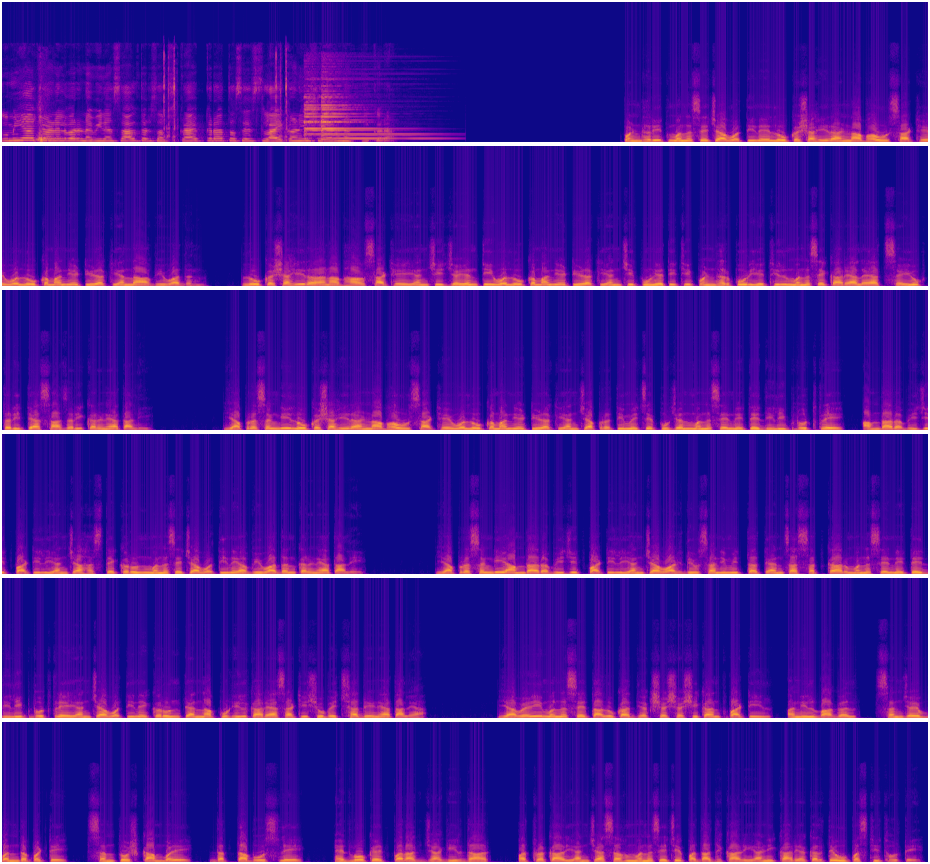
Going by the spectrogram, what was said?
तुम्ही या चॅनलवर नवीन असाल तर सबस्क्राईब करा तसेच लाईक आणि शेअर नक्की करा. पंढरीत मनसेच्या वतीने लोकशाहीर अण्णाभाऊ साठे व लोकमान्य टिळक यांना अभिवादन. लोकशाहीर अण्णाभाऊ साठे यांची जयंती व लोकमान्य टिळक यांची पुण्यतिथी पंढरपूर येथील मनसे कार्यालयात संयुक्तरित्या साजरी करण्यात आली. याप्रसंगी लोकशाहीर अण्णाभाऊ साठे व लोकमान्य टिळक यांच्या प्रतिमेचे पूजन मनसे नेते दिलीप धोत्रे आमदार अभिजित पाटील यांच्या हस्ते करून मनसेच्या वतीने अभिवादन करण्यात आले. याप्रसंगी आमदार अभिजित पाटील यांच्या वाढदिवसानिमित्त त्यांचा सत्कार मनसे नेते दिलीप धोत्रे यांच्या वतीने करून त्यांना पुढील कार्यासाठी शुभेच्छा देण्यात आल्या. यावेळी मनसे तालुकाध्यक्ष शशिकांत पाटील अनिल बागल संजय बंदपटे संतोष कांबळे दत्ता भोसले ॲडव्होकेट पराग जागीरदार पत्रकार यांच्यासह मनसेचे पदाधिकारी आणि कार्यकर्ते उपस्थित होते.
